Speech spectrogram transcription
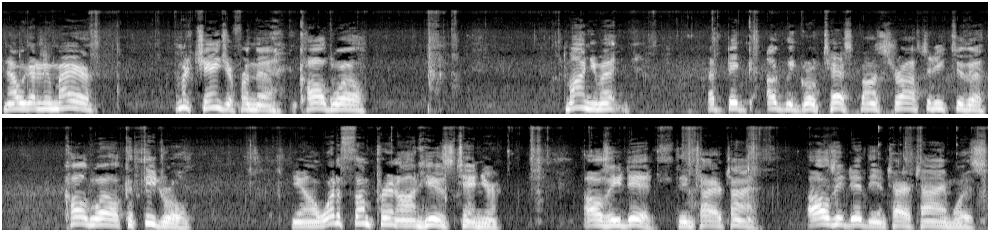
Now we got a new mayor. I'm going to change it from the Caldwell Monument, that big, ugly, grotesque monstrosity, to the Caldwell Cathedral. You know, what a thumbprint on his tenure. All he did the entire time. All he did the entire time was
